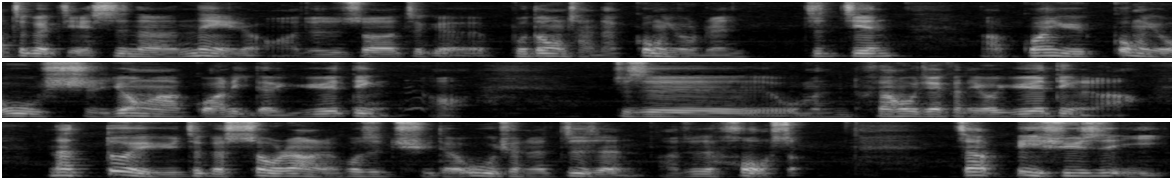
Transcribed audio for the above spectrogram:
这个解释呢，内容啊，就是说这个不动产的共有人之间啊，关于共有物使用啊管理的约定啊，就是我们相互间可能有约定了啊。那对于这个受让人或是取得物权的智人啊，就是后手，这必须是以。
